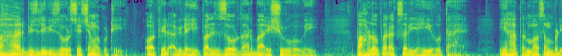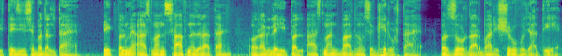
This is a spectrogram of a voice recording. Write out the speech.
बाहर बिजली भी ज़ोर से चमक उठी और फिर अगले ही पल जोरदार बारिश शुरू हो गई। पहाड़ों पर अक्सर यही होता है। यहाँ पर मौसम बड़ी तेज़ी से बदलता है। एक पल में आसमान साफ़ नज़र आता है और अगले ही पल आसमान बादलों से घिर उठता है और जोरदार बारिश शुरू हो जाती है।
